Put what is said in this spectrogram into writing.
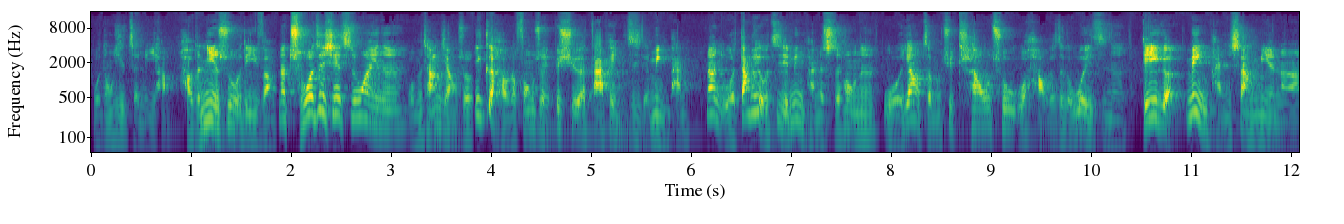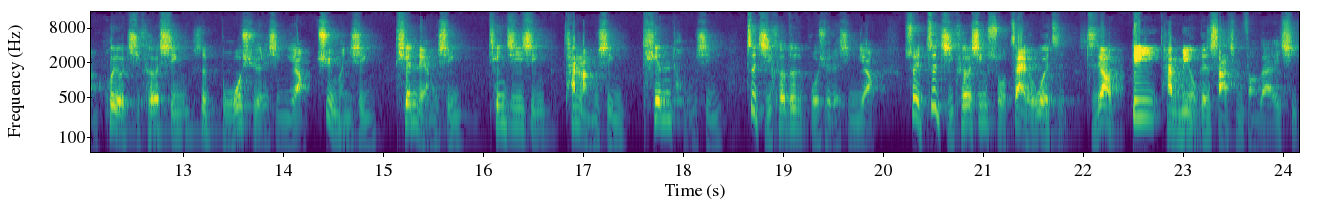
我东西整理好。好的念书的地方。那除了这些之外呢，我们常讲说，一个好的风水必须要搭配你自己的命盘。那我搭配我自己的命盘的时候呢，我要怎么去挑出我好的这个位置呢？第一个，命盘上面呢、会有几颗星是博学的星耀，巨门星、天梁星、天机星、贪狼星、天同星，这几颗都是博学的星耀。所以这几颗星所在的位置，只要第一它没有跟煞星放在一起，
